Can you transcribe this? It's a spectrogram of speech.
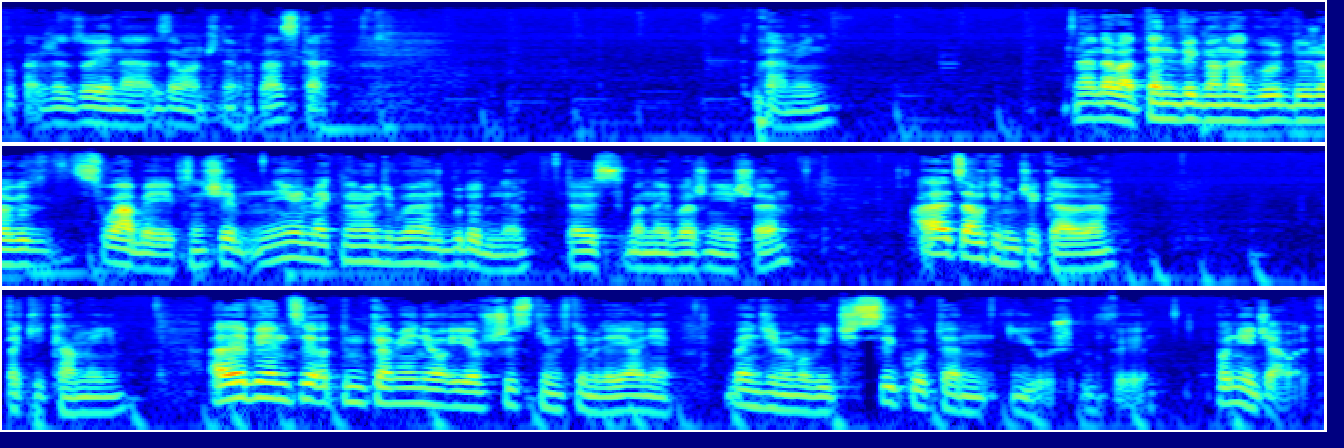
Pokażę na załącznych obrazkach. Kamień. No dobra, ten wygląda dużo słabiej. W sensie nie wiem jak ten będzie wyglądać brudny. To jest chyba najważniejsze. Ale całkiem ciekawe. Taki kamień. Ale więcej o tym kamieniu i o wszystkim w tym rejonie będziemy mówić z Sykutem już w poniedziałek.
